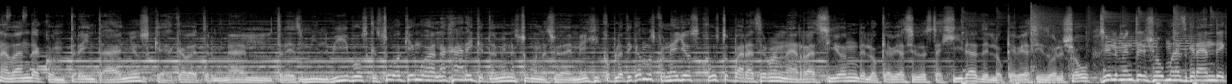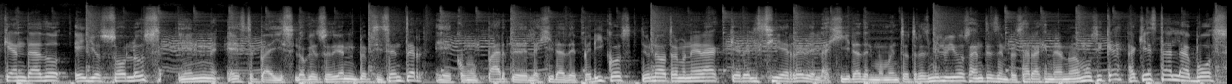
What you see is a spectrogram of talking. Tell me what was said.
Una banda con 30 años que acaba de terminar el 3000 Vivos, que estuvo aquí en Guadalajara y que también estuvo en la Ciudad de México. Platicamos con ellos justo para hacer una narración de lo que había sido esta gira, de lo que había sido el show. Posiblemente el show más grande que han dado ellos solos en este país. Lo que sucedió en el Pepsi Center eh, como parte de la gira de Pericos. De una u otra manera, que era el cierre de la gira del momento 3000 Vivos antes de empezar a generar nueva música. Aquí está la voz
